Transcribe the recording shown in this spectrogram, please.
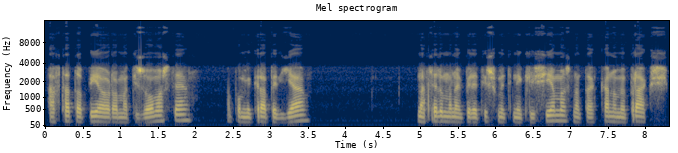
αυτά τα οποία οραματιζόμαστε από μικρά παιδιά να θέλουμε να υπηρετήσουμε την Εκκλησία μας, να τα κάνουμε πράξη.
